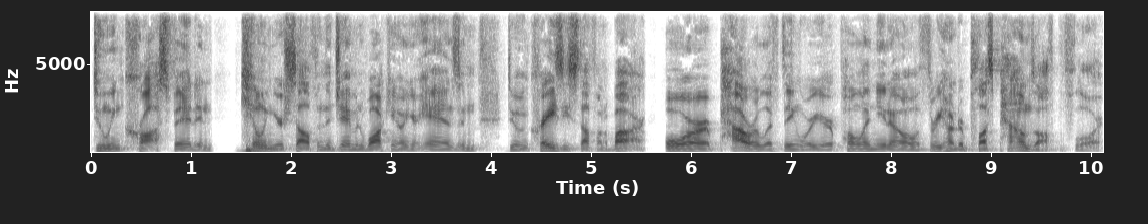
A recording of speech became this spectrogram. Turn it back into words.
doing CrossFit and killing yourself in the gym and walking on your hands and doing crazy stuff on a bar or powerlifting where you're pulling, you know, 300 plus pounds off the floor.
